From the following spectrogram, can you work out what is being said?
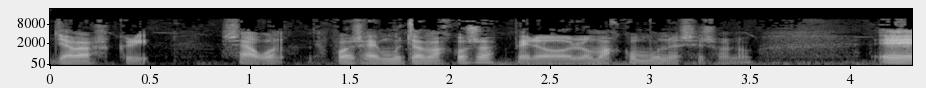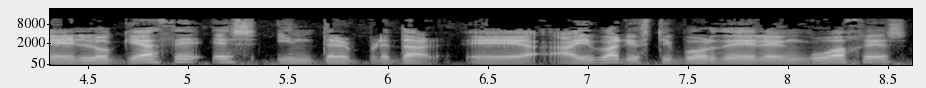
JavaScript. O sea, bueno, después hay muchas más cosas, pero lo más común es eso, ¿no? Eh, lo que hace es interpretar. Eh, hay varios tipos de lenguajes,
